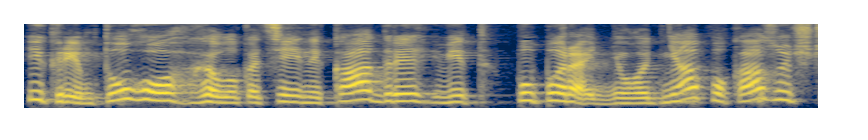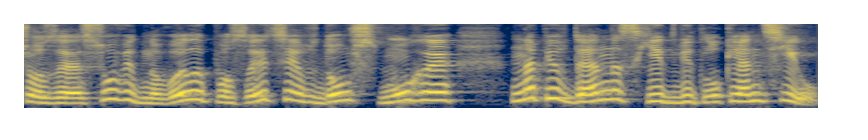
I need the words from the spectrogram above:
І крім того, геолокаційні кадри від попереднього дня показують, що ЗСУ відновили позиції вздовж смуги на південний схід від Лук'янців.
